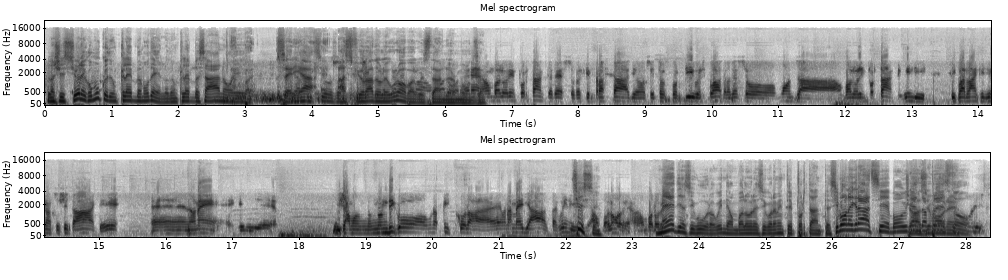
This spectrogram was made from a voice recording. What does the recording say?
la, cessione comunque di un club modello, di un club sano e Serie A ha sfiorato l'Europa quest'anno il Monza. Eh, ha un valore importante adesso perché fra stadio, settore sportivo e squadra adesso Monza ha un valore importante, quindi si parla anche di una società che eh, non è... Che, diciamo, non dico una piccola, è una media alta, quindi sì, ha, sì. Un valore, ha, Un valore, Media sicuro, quindi ha un valore sicuramente importante. Simone, grazie, buon weekend, Ciao, a presto.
